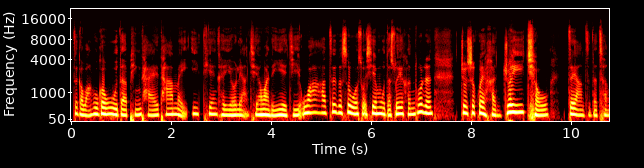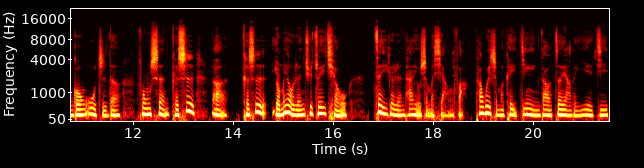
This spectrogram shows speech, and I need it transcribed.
这个网络购物的平台，它每一天可以有两千万的业绩，哇，这个是我所羡慕的。所以很多人就是会很追求这样子的成功物质的。丰盛，可是啊，可是有没有人去追求这一个人？他有什么想法？他为什么可以经营到这样的业绩？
